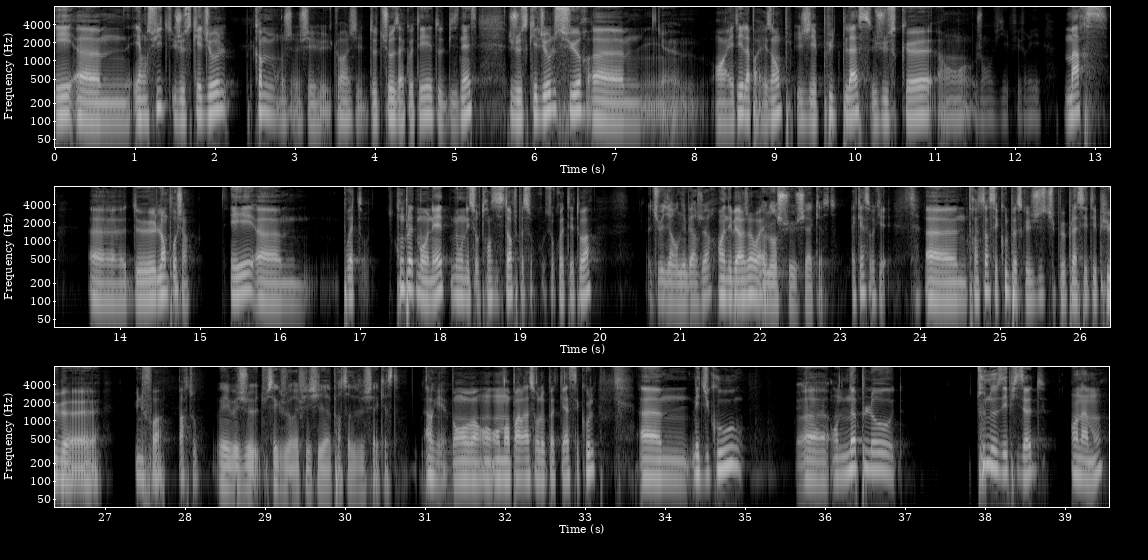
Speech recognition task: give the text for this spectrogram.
Et, euh, et ensuite, je schedule, comme j'ai d'autres choses à côté, d'autres business, je schedule sur... euh, euh, en réalité, là, par exemple, j'ai plus de place jusque en janvier, février, mars euh, de l'an prochain. Et euh, pour être complètement honnête, nous, on est sur Transistor, je sais pas sur, sur quoi t'es toi. Tu veux dire en hébergeur? En hébergeur, ouais. Non, non, je suis chez Acast. La casse, ok. Euh, Transistor, c'est cool parce que juste tu peux placer tes pubs euh, une fois partout. Oui, mais je, tu sais que je réfléchis à partir de chez Acast. Ah, ok, bon, on en parlera sur le podcast, c'est cool. Euh, mais du coup, euh, on upload tous nos épisodes en amont.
